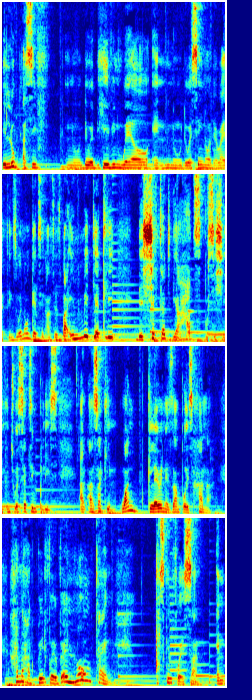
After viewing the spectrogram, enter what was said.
it looked as if you know they were behaving well and you know they were saying all the right things they were not getting answers. But immediately they shifted their heart's position into a certain place. And answer came one glaring example is hannah hannah had prayed for a very long time asking for a son and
